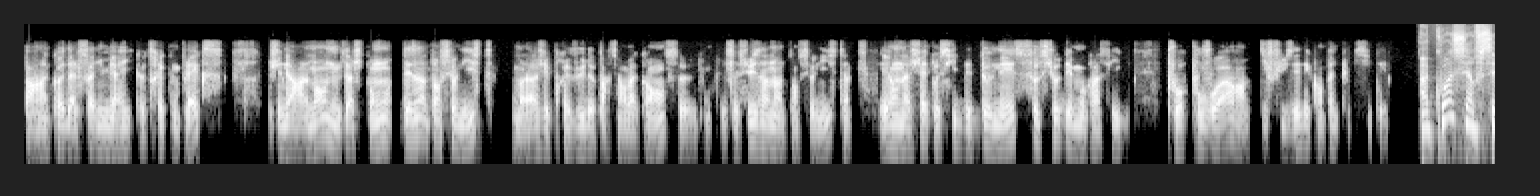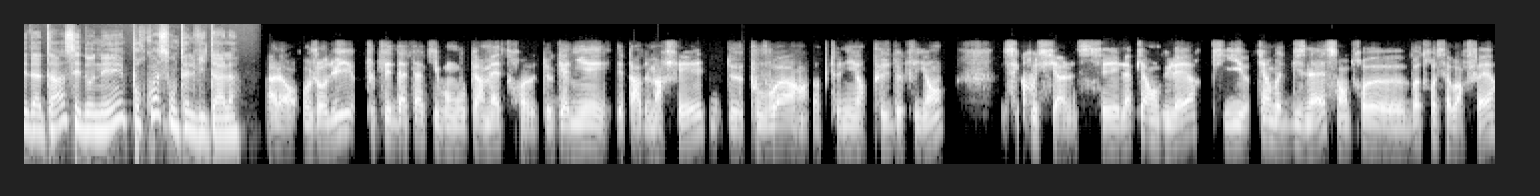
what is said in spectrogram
par un code alphanumérique très complexe. Généralement, nous achetons des intentionnistes. Voilà, j'ai prévu de partir en vacances, donc je suis un intentionniste. Et on achète aussi des données sociodémographiques pour pouvoir diffuser des campagnes publicité. À quoi servent ces datas, ces données? Pourquoi sont-elles vitales? Alors aujourd'hui, toutes les datas qui vont vous permettre de gagner des parts de marché, de pouvoir obtenir plus de clients, c'est crucial. C'est la pierre angulaire qui tient votre business entre euh, votre savoir-faire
